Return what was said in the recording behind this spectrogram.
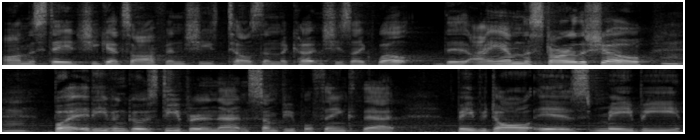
on the stage. She gets off and she tells them to cut, and she's like, "Well, the, I am the star of the show." But it even goes deeper than that, and some people think that Baby Doll is maybe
